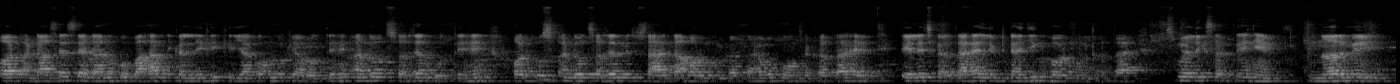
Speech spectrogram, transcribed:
और अंडाशय से अंडाणु को बाहर निकलने की क्रिया को हम लोग क्या बोलते हैं? अंडोत्सर्जन बोलते हैं। और उस अंडोत्सर्जन में जो सहायता हार्मोन करता है, वो कौन सा करता है? एल करता है लिप्टिनाइजिंग हार्मोन करता है। इसमें लिख सकते हैं, नर में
